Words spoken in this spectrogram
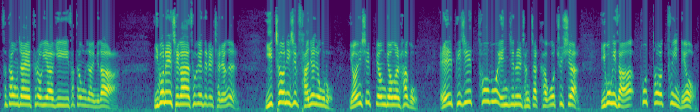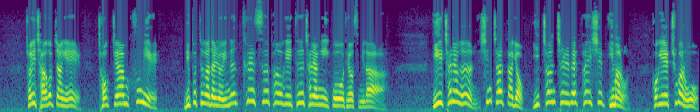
사탕공자의 트럭 이야기 사탕공자입니다. 이번에 제가 소개해드릴 차량은 2024년형으로 연식 변경을 하고 LPG 터보 엔진을 장착하고 출시한 2024 포터2인데요. 저희 작업장에 적재함 후미에 리프트가 달려있는 트레스 파워게이트 차량이 입고 되었습니다. 이 차량은 신차 가격 2,782만원, 거기에 추가로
